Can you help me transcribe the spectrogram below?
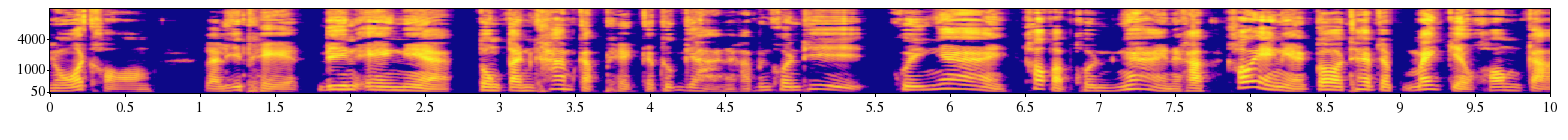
โน้ตของ ลารีเพจดีนเองเนี่ยตรงกันข้ามกับเพจกับทุกอย่างนะครับ เป็นคนที่คุยง่ายเข้ากับคนง่ายนะครับเขาเองเนี่ยก็แทบจะไม่เกี่ยวข้องกั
